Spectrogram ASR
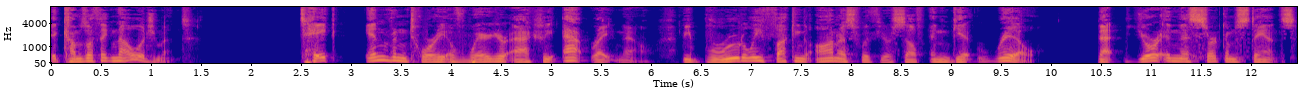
It comes with acknowledgement. Take inventory of where you're actually at right now. Be brutally fucking honest with yourself and get real that you're in this circumstance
